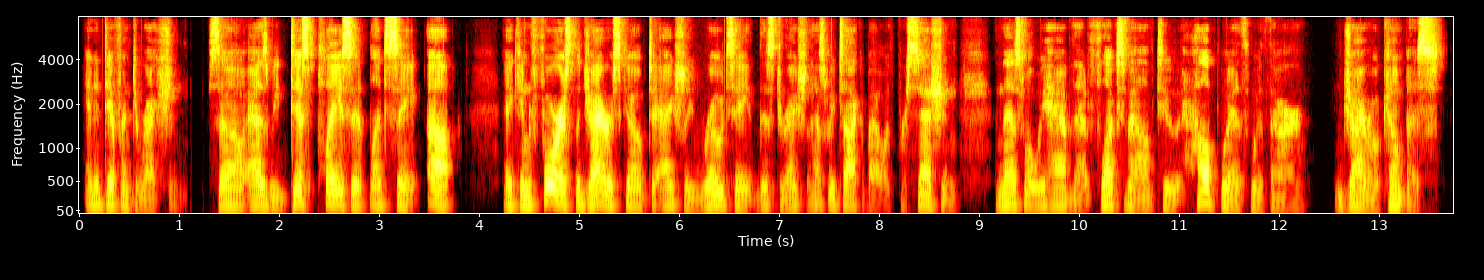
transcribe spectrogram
in a different direction. So as we displace it, let's say up, it can force the gyroscope to actually rotate this direction. That's what we talk about with precession, and that's what we have that flux valve to help with with our gyro compass.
